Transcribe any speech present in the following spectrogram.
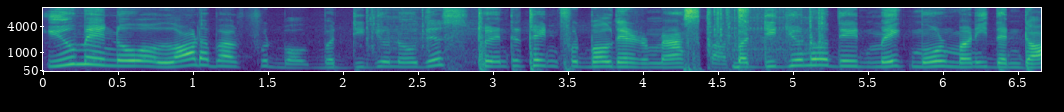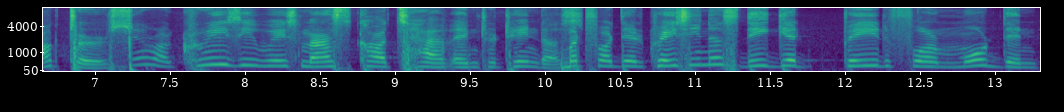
You may know a lot about football, but did you know this? To entertain football, there are mascots. But did you know they'd make more money than doctors? There are crazy ways mascots have entertained us. But for their craziness, they get paid for more than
